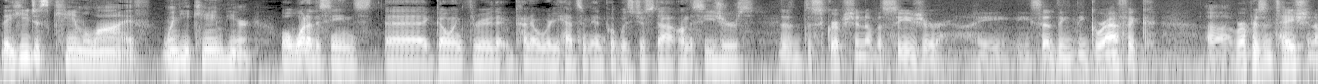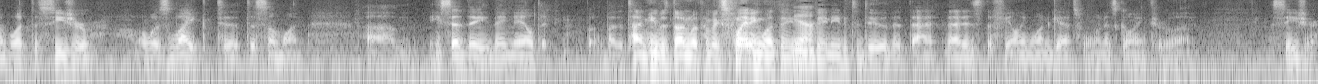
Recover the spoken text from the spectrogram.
that he just came alive when he came here. Well, one of the scenes uh, going through that kind of where he had some input was just uh, on the seizures. The description of a seizure, he, he said the, the graphic uh, representation of what the seizure was like to, to someone. Um, he said they, they nailed it. But by the time he was done with them explaining what they, Yeah. they needed to do, that, that that is the feeling one gets when one is going through a, a seizure.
